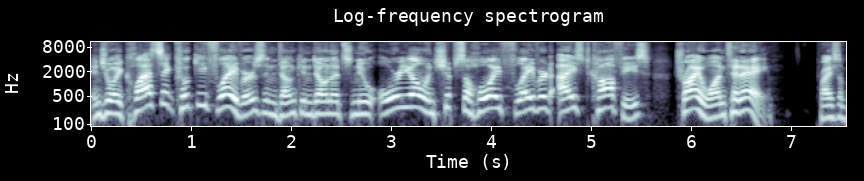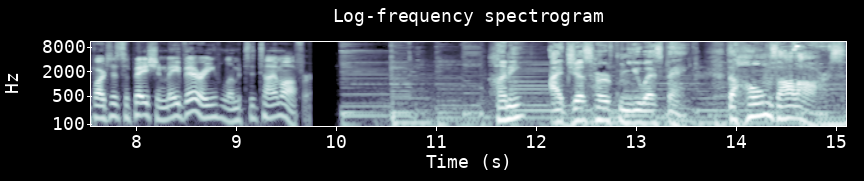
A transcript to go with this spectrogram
Enjoy classic cookie flavors in Dunkin' Donuts' new Oreo and Chips Ahoy flavored iced coffees. Try one today. Price and participation may vary, limited time offer. Honey, I just heard from US Bank. The home's all ours.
